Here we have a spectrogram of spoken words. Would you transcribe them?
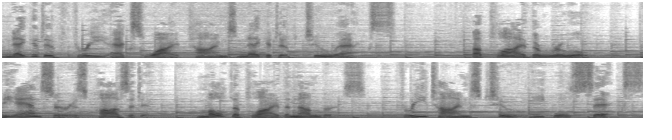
negative 3xy times negative 2x. Apply the rule. The answer is positive. Multiply the numbers. 3 times 2 equals 6.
